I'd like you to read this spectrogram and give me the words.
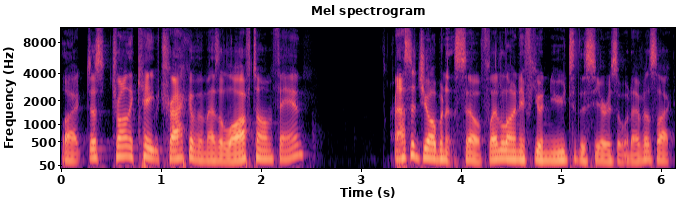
like just trying to keep track of them as a lifetime fan. That's a job in itself, let alone if you're new to the series or whatever. It's like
